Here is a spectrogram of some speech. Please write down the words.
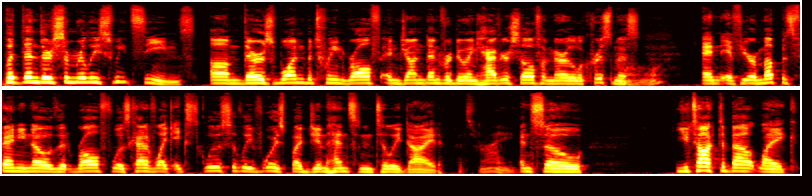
but then there's some really sweet scenes. Um, there's one between Rowlf and John Denver doing "Have Yourself a Merry Little Christmas." And if you're a Muppets fan, you know that Rowlf was kind of like exclusively voiced by Jim Henson until he died. That's right. And so you talked about like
